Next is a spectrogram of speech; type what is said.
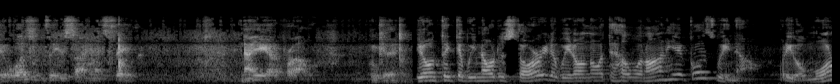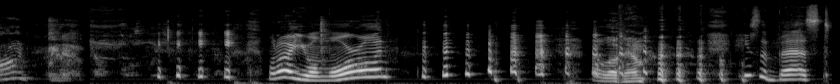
It was until you signed that statement. Now you got a problem. Okay. You don't think that we know the story, that we don't know what the hell went on here? Of course we know. What are you, a moron? We know. What are you, a moron? I love him. He's the best.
